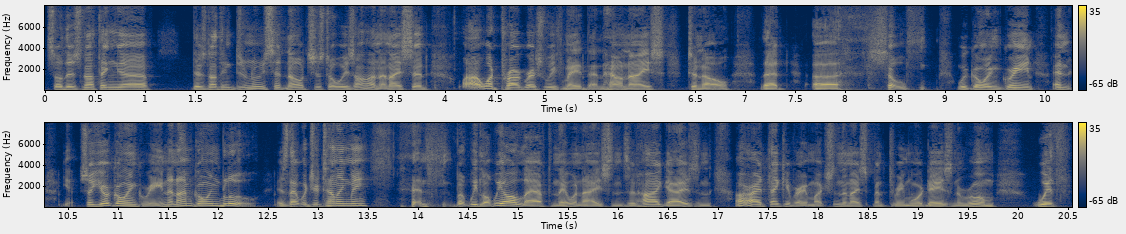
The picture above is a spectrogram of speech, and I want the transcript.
"So there's nothing, uh, there's nothing to do." He said, "No, it's just always on." And I said, "Well, what progress we've made then? How nice to know that." Uh, so we're going green, and so you're going green, and I'm going blue. Is that what you're telling me? And but we we all laughed, and they were nice, and said, "Hi, guys," and all right, thank you very much. And then I spent three more days in a room with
